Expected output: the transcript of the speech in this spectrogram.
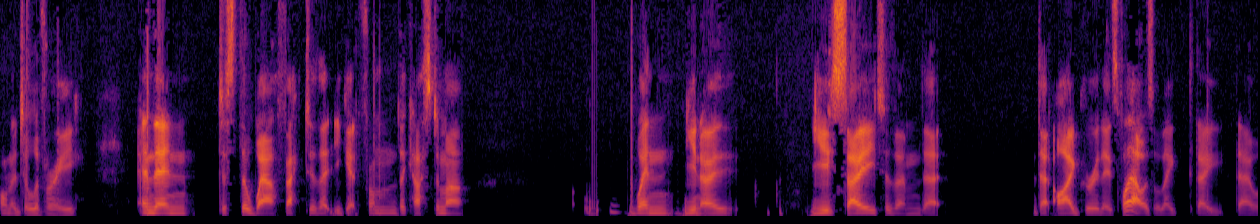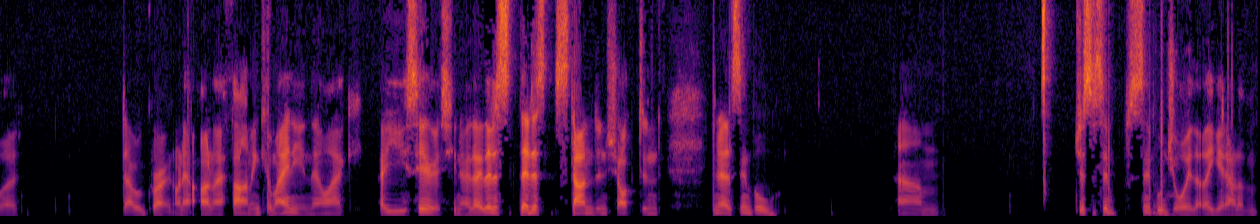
on a delivery, and then just the wow factor that you get from the customer when you know you say to them that that I grew these flowers or they they they were they were grown on our on our farm in Kilmany and they're like, Are you serious? You know, they, they're just they're just stunned and shocked and you know, the simple um just a simple simple joy that they get out of them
